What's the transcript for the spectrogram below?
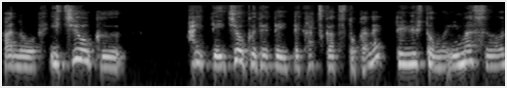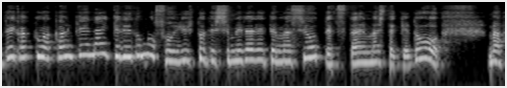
あの、1億入って1億出ていってカツカツとかねっていう人もいますので、額は関係ないけれどもそういう人で占められてますよって伝えましたけど、まあ、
